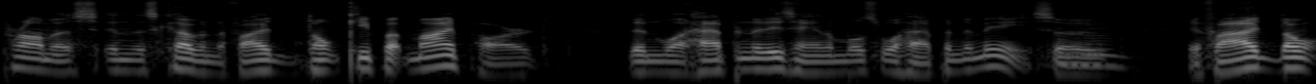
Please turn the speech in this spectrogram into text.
promise in this covenant, if I don't keep up my part, then what happened to these animals will happen to me. So Mhm. If I don't,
